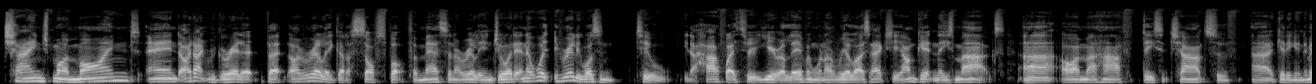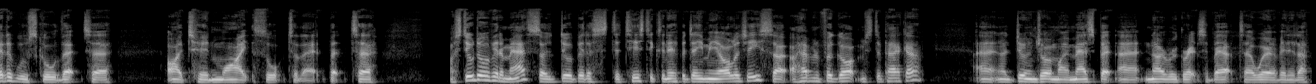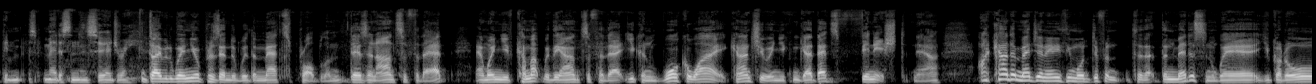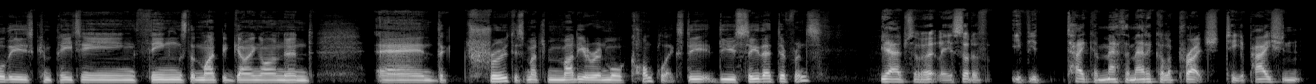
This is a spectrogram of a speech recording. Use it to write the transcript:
changed my mind, and I don't regret it. But I really got a soft spot for maths, and I really enjoyed it. And it, was, it really wasn't until you know halfway through year eleven when I realised actually I'm getting these marks. Uh, I'm a half decent chance of uh, getting into medical school. That uh, I turned my thought to that. But uh, I still do a bit of maths. I do a bit of statistics and epidemiology. So I haven't forgot, Mr. Packer. And I do enjoy my maths, but uh, no regrets about uh, where I've ended up in medicine and surgery. David, when you're presented with a maths problem, there's an answer for that. And when you've come up with the answer for that, you can walk away, can't you? And you can go, that's finished now. I can't imagine anything more different to that than medicine, where you've got all these competing things that might be going on and and the truth is much muddier and more complex. Do you, do you see that difference? Yeah, absolutely. It's sort of if you take a mathematical approach to your patient,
